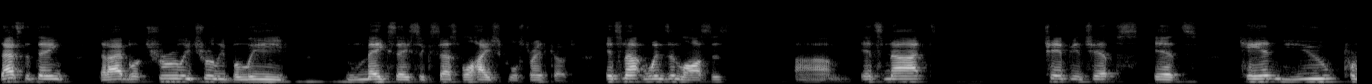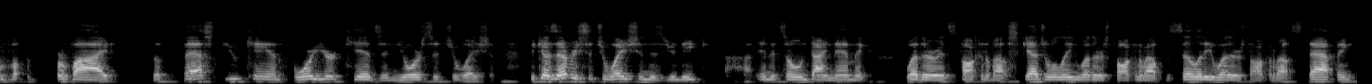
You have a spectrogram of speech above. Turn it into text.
that's the thing that I truly, truly believe makes a successful high school strength coach. It's not wins and losses. Um, it's not championships. It's can you prov- provide the best you can for your kids in your situation? Because every situation is unique uh, in its own dynamic, whether it's talking about scheduling, whether it's talking about facility, whether it's talking about staffing.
